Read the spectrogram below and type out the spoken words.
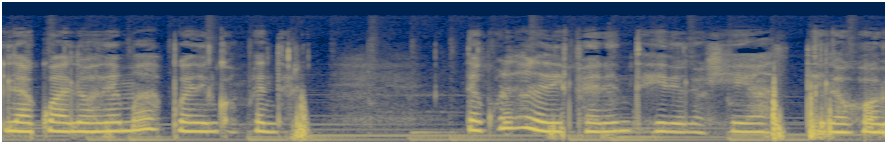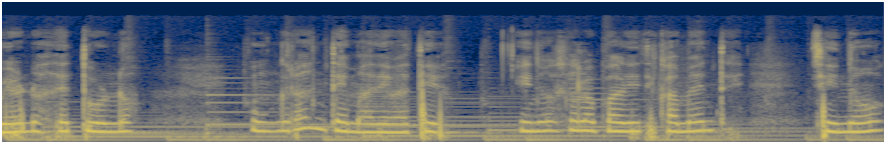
la cual los demás pueden comprender. De acuerdo a las diferentes ideologías de los gobiernos de turno, un gran tema a debatir, y no solo políticamente, sino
